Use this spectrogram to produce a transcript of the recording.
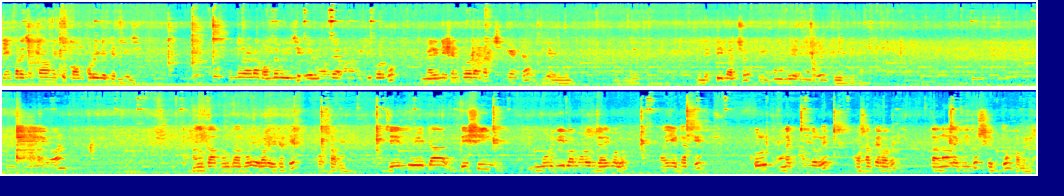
টেম্পারেচারটাও আমি একটু কম করেই রেখে দিয়েছি। খুব সুন্দর একটা গন্ধ বেরিয়েছে। এর মধ্যে এখন আমি কি করব? ম্যারিনেশন করে রাখা চিকেনটা দিয়ে দেবো। দেখতেই পাচ্ছ এর মধ্যে দিয়ে দিলাম। হালকা ফুলকা করে এবার এটাকে কষাবো। যেহেতু এটা দেশি মুরগি বা মোরগ যাই বলো, তাই এটাকে খুব অনেকক্ষণ ধরে কষাতে হবে, তা নাহলে কিন্তু সেদ্ধ হবে না।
